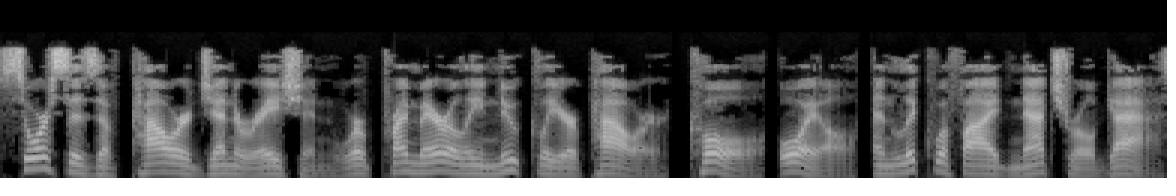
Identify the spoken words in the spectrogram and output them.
Sources of power generation were primarily nuclear power, coal, oil, and liquefied natural gas.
